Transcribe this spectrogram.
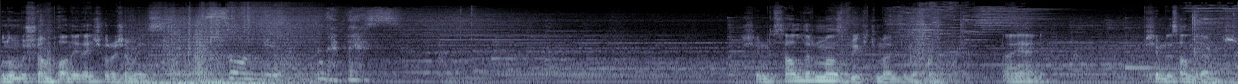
Bunun bu şampuanıyla hiç uğraşamayız. Son bir nefes. Şimdi saldırmaz büyük ihtimalle zaten. Ha yani. Şimdi saldırabilir.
